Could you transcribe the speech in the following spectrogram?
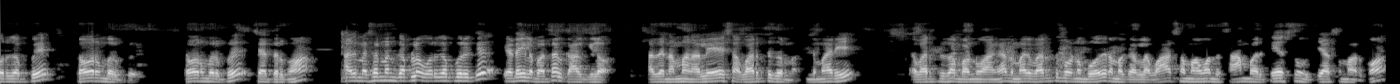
ஒரு கப்பு துவரம் பருப்பு. துவரம் பருப்பு சேர்த்துருக்கோம். அது மெஷர்மெண்ட் கப்பில் ஒரு கப்பு இருக்கு. இடையில பார்த்தா கால் கிலோ. அதை நம்ம லேசாக வறுத்துக்கணும். இந்த மாதிரி வறுத்து தான் பண்ணுவாங்க. அந்த மாதிரி வறுத்து பண்ணும்போது நமக்கு அதில் வாசமாகவும் அந்த சாம்பார் டேஸ்ட்டும் வித்தியாசமா இருக்கும்.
